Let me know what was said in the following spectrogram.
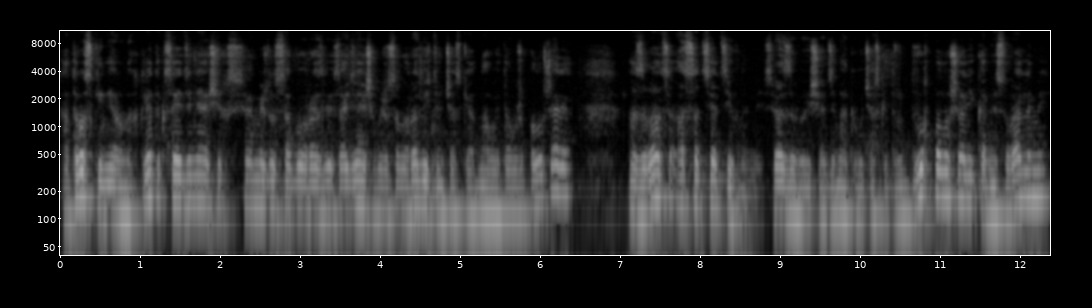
Отростки нервных клеток, соединяющихся между собой, разли, соединяющих между собой различные участки одного и того же полушария, называются ассоциативными, связывающие одинаковые участки двух полушарий комиссуральными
